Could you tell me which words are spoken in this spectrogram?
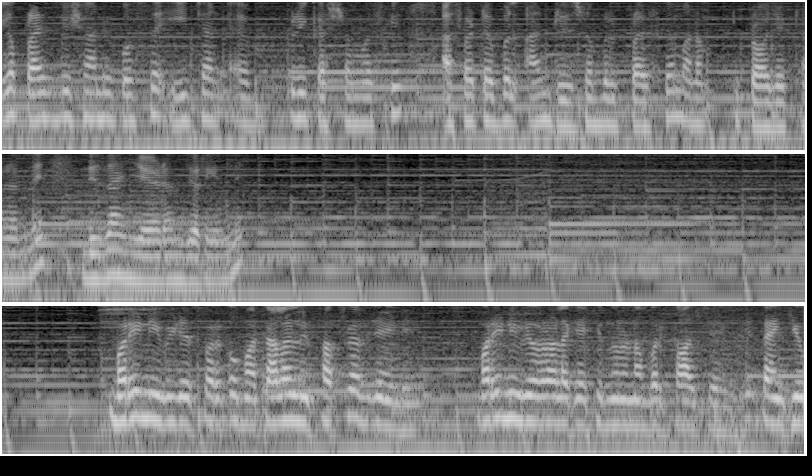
ఇక ప్రైస్ విషయానికి వస్తే ఈచ్ అండ్ ఎవ్రీ కస్టమర్స్కి అఫోర్డబుల్ అండ్ రీజనబుల్ ప్రైస్గా మనం ఈ ప్రాజెక్ట్ అనేది డిజైన్ చేయడం జరిగింది. మరిన్ని వీడియోస్ వరకు మా ఛానల్ని సబ్స్క్రైబ్ చేయండి. మరిన్ని వివరాలకి కింద నంబర్కి కాల్ చేయండి. థ్యాంక్ యూ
